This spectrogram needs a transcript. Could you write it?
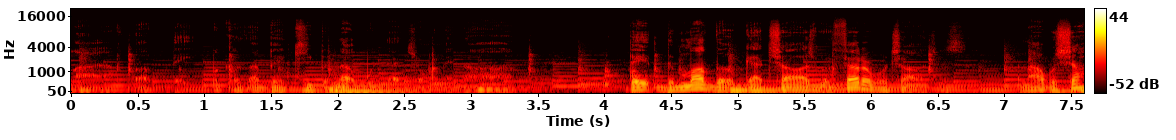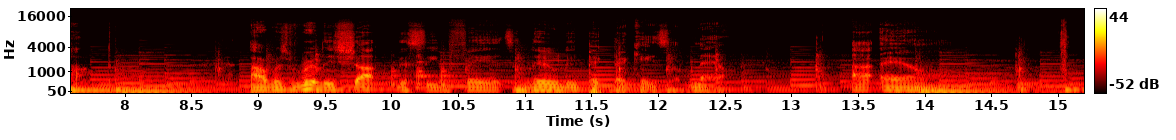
live update because I've been keeping up with that joint. And uh, they, the mother got charged with federal charges, and I was shocked. I was really shocked to see the feds literally pick that case up. Now, I am.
